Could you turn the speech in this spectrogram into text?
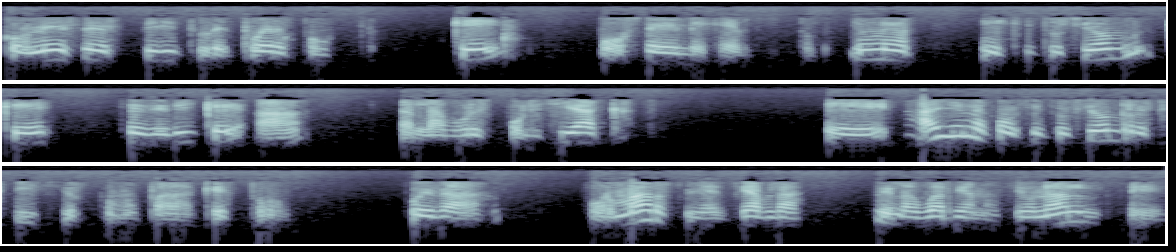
con ese espíritu de cuerpo que posee el ejército. Una institución que se dedique a, labores policíacas. Eh, hay en la Constitución resquicios como para que esto pueda formarse. Se habla de la Guardia Nacional, se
